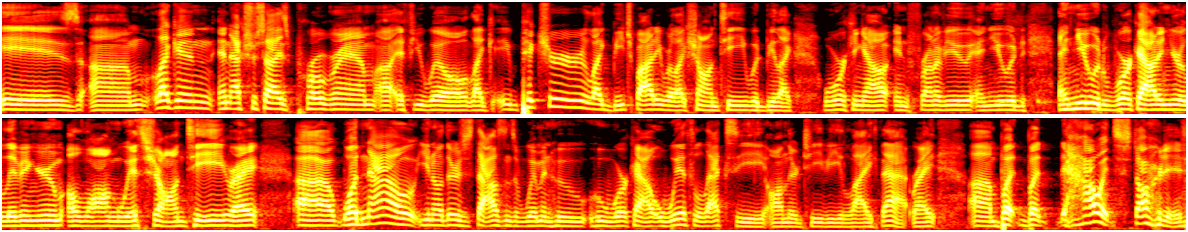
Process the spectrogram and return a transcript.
is um, like an, an exercise program, uh, if you will. Like picture like Beachbody, where like Shaun T would be like working out in front of you, and you would and you would work out in your living room along with Shaun T, right? Uh, well, now you know there's thousands of women who who work out with Lexi on their TV like that, right? Um, but but how it started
